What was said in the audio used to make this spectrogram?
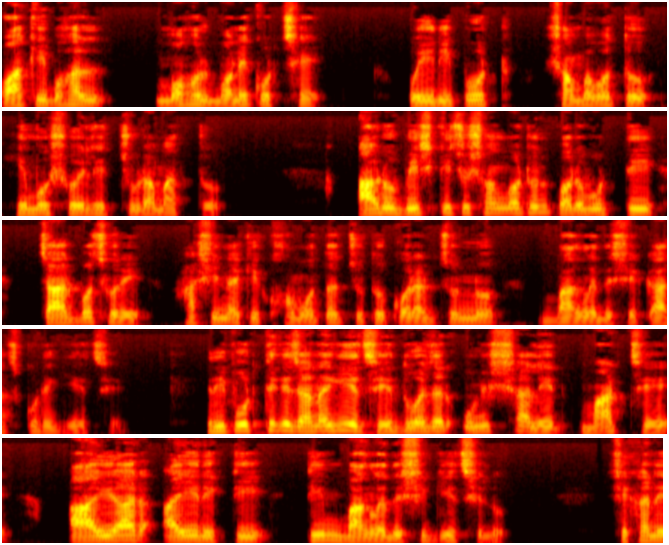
ওয়াকিবহাল মহল মনে করছে, ওই রিপোর্ট সম্ভবত হিমশৈলের চূড়া মাত্র। আরও বেশ কিছু সংগঠন পরবর্তী চার বছরে হাসিনাকে ক্ষমতাচ্যুত করার জন্য বাংলাদেশে কাজ করে গিয়েছে। রিপোর্ট থেকে জানা গিয়েছে দু হাজার উনিশ সালের মার্চে আইআরআইয়ের একটি টিম বাংলাদেশে গিয়েছিল। সেখানে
